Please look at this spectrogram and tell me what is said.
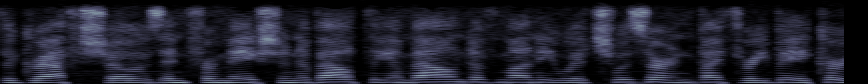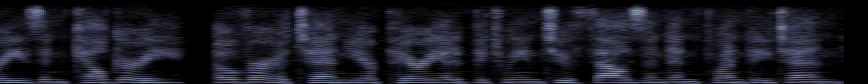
The graph shows information about the amount of money which was earned by three bakeries in Calgary over a 10 year period between 2000 and 2010.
